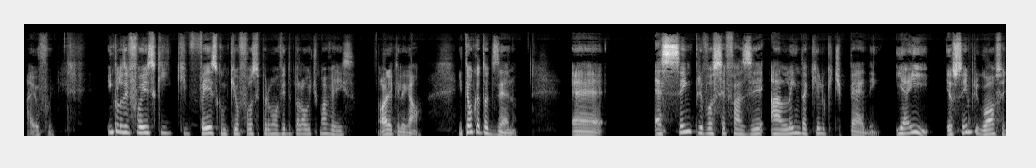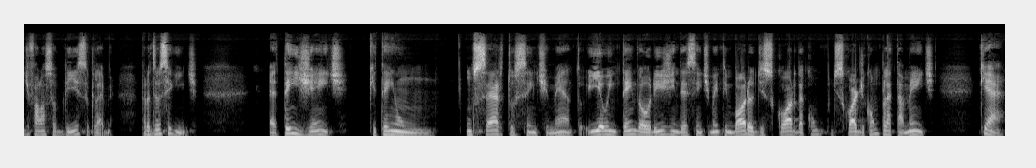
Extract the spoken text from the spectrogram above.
Aí eu fui. Inclusive foi isso que, que fez com que eu fosse promovido pela última vez. Olha que legal. Então o que eu tô dizendo é, é sempre você fazer além daquilo que te pedem. E aí, eu sempre gosto de falar sobre isso, Kleber, para dizer o seguinte: é, tem gente que tem um, um certo sentimento, e eu entendo a origem desse sentimento, embora eu discorda, com, discorde completamente, que é,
